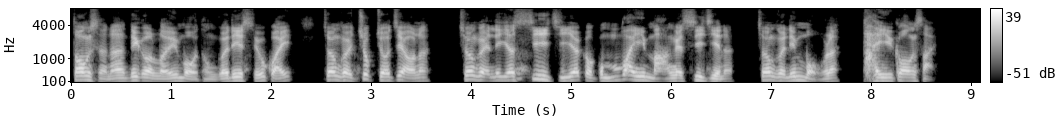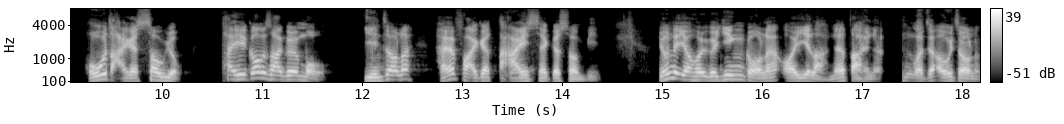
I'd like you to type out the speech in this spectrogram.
当时呢，呢个女巫同嗰啲小鬼将佢捉咗之后呢，将佢拎咗狮子一个咁威猛嘅狮子呢，将佢啲毛呢剃光晒，好大嘅收入剃光晒佢嘅毛，然之后咧喺一块嘅大石嘅上面。如果你有去过英国咧、爱尔兰咧、但系呢，或者欧洲呢。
